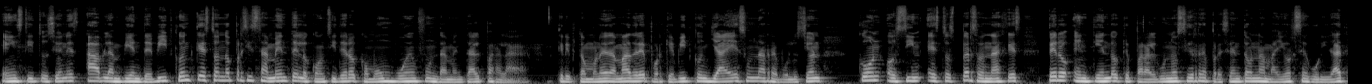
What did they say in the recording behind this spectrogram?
e instituciones hablan bien de Bitcoin, que esto no precisamente lo considero como un buen fundamental para la criptomoneda madre, porque Bitcoin ya es una revolución con o sin estos personajes, pero entiendo que para algunos sí representa una mayor seguridad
